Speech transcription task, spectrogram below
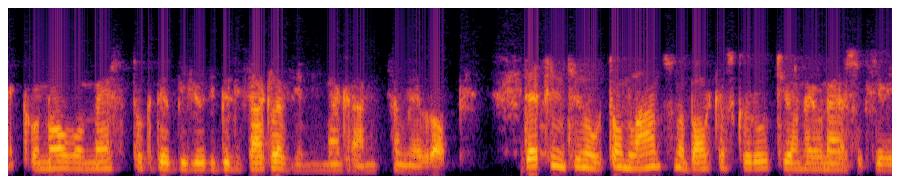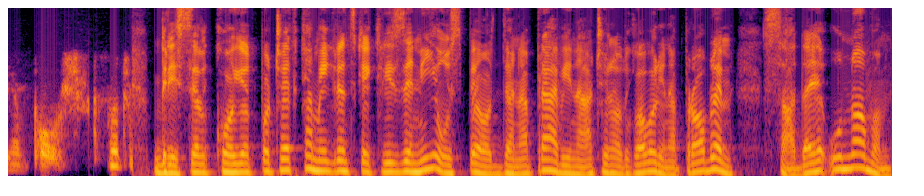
neko novo mesto gde bi ljudi bili zaglavljeni na granicama Evrope definitivno u tom lancu na balkanskoj ruti ona je u najosjetljivijem položaju. Znači... Brisel, koji od početka migrantske krize nije uspeo da na pravi način odgovori na problem, sada je u novom,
